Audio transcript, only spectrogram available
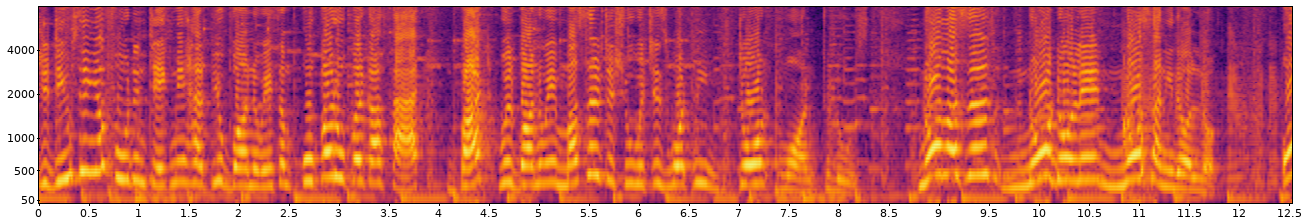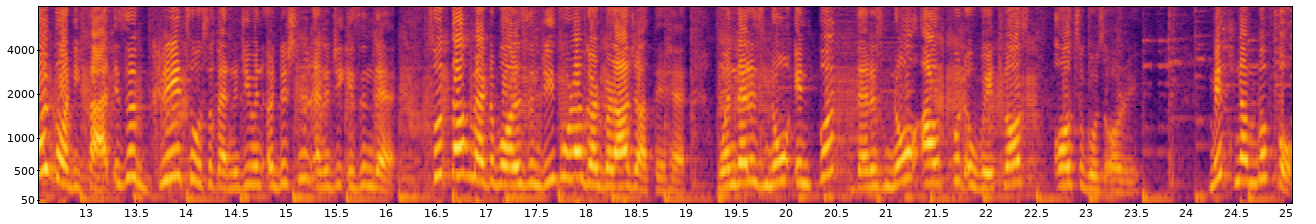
Reducing your food intake may help you burn away some upar upar ka fat but will burn away muscle tissue which is what we don't want to lose. No muscles, no dole, no Sunny Deol look. All body fat is a great source of energy when additional energy isn't there. So tab metabolism ji thoda gadbada jate hai. When there is no input, there is no output of weight loss also goes awry. Myth number 4.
